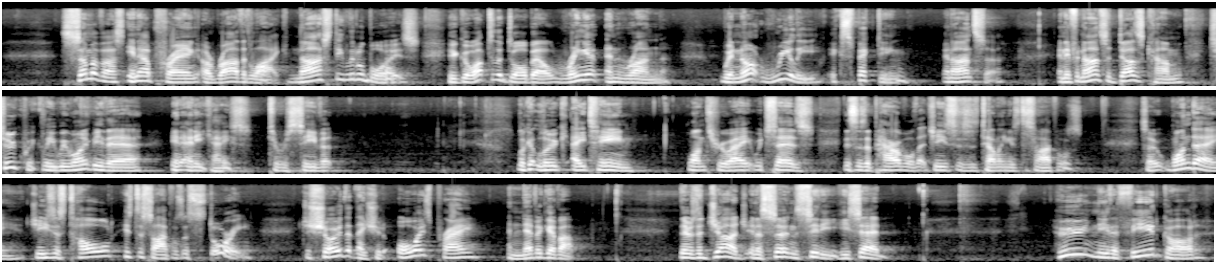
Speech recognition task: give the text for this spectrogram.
Some of us in our praying are rather like nasty little boys who go up to the doorbell, ring it, and run we're not really expecting an answer. And if an answer does come too quickly, we won't be there in any case to receive it. Look at Luke 18, 1 through 8, which says this is a parable that Jesus is telling his disciples. So one day, Jesus told his disciples a story to show that they should always pray and never give up. There was a judge in a certain city, he said, who neither feared God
